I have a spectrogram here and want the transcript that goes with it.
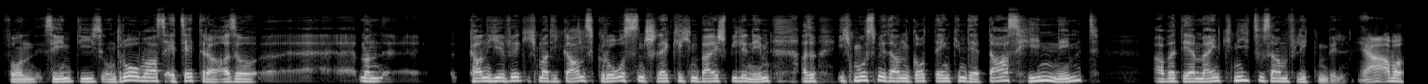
von Sintis und Romas etc. Also äh, man kann hier wirklich mal die ganz großen, schrecklichen Beispiele nehmen. Also ich muss mir dann Gott denken, der das hinnimmt, aber der mein Knie zusammenflicken will. Ja, aber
